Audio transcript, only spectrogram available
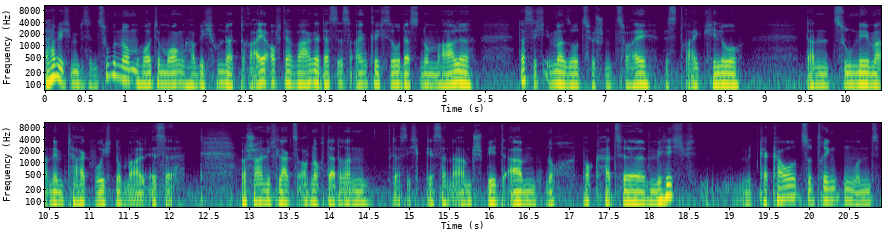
da habe ich ein bisschen zugenommen. Heute Morgen habe ich 103 auf der Waage. Das ist eigentlich so das Normale, dass ich immer so zwischen zwei bis drei Kilo dann zunehme an dem Tag, wo ich normal esse. Wahrscheinlich lag es auch noch daran, dass ich gestern Abend, spätabend noch Bock hatte, Milch mit Kakao zu trinken und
